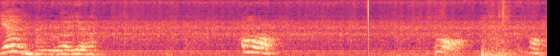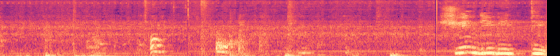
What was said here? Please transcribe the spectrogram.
Gel buraya. Şimdi bitti.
